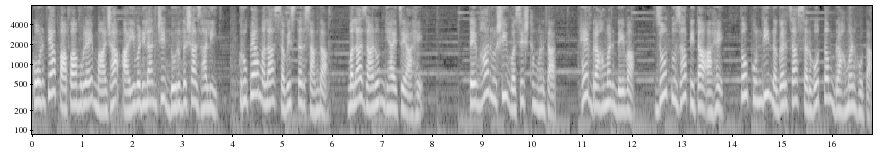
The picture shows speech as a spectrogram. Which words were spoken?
कोणत्या पापामुळे माझ्या आईवडिलांची दुर्दशा झाली? कृपया मला सविस्तर सांगा मला जाणून घ्यायचे आहे. तेव्हा ऋषी वसिष्ठ म्हणतात हे ब्राह्मण देवा जो तुझा पिता आहे तो कुंडी नगरचा सर्वोत्तम ब्राह्मण होता.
